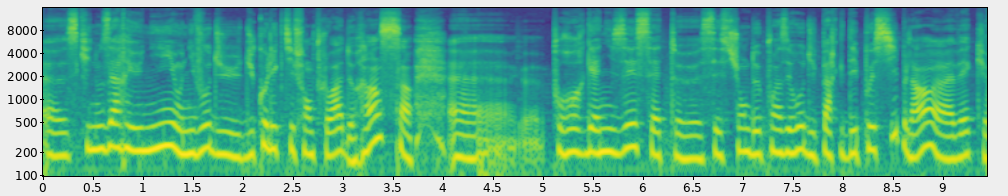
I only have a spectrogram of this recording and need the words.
euh, ce qui nous a réunis au niveau du, du collectif emploi de Reims euh, pour organiser cette session 2.0 du Parc des Possibles hein, avec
